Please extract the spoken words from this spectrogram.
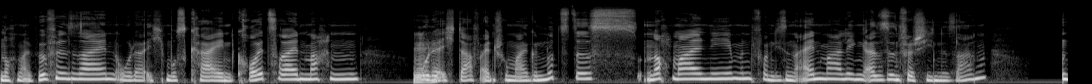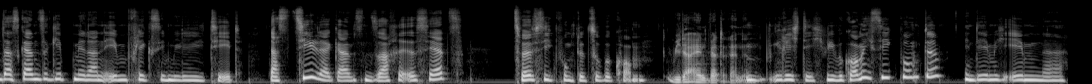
nochmal Würfel sein oder ich muss kein Kreuz reinmachen Mhm. oder ich darf ein schon mal genutztes nochmal nehmen von diesen einmaligen. Also es sind verschiedene Sachen. Und das Ganze gibt mir dann eben Flexibilität. Das Ziel der ganzen Sache ist jetzt, zwölf Siegpunkte zu bekommen. Wieder ein Wettrennen. Richtig. Wie bekomme ich Siegpunkte? Indem ich eben eine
